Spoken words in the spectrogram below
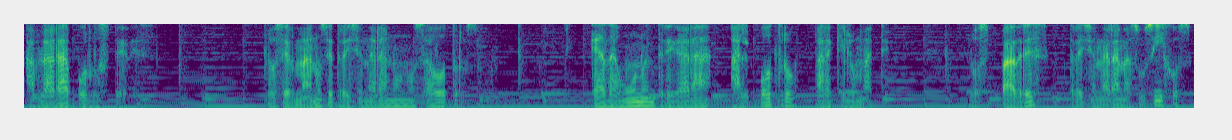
hablará por ustedes los hermanos se traicionarán unos a otros. Cada uno entregará al otro para que lo maten. Los padres traicionarán a sus hijos,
